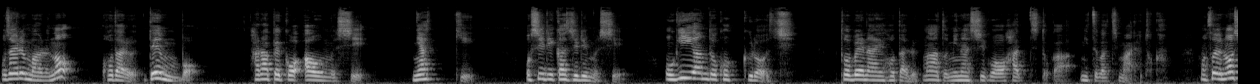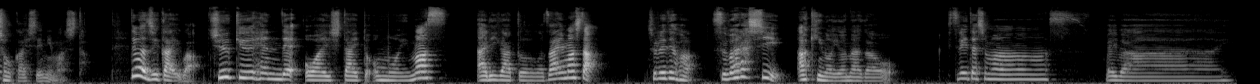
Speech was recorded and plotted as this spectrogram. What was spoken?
おじゃる丸のホダル、デンボ、腹ペコ青虫、ニャッキ、おしりかじり虫、オギーコックローチ、飛べないホタル、まあ、あとみなしごハッチとか、ミツバチマヤとか、まあそういうのを紹介してみました。では次回は中級編でお会いしたいと思います。ありがとうございました。それでは素晴らしい秋の夜長を失礼いたします。バイバーイ。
